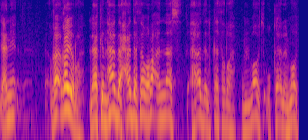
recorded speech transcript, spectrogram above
يعني غيره لكن هذا حدث وراء الناس هذا الكثرة من الموت وكان الموت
